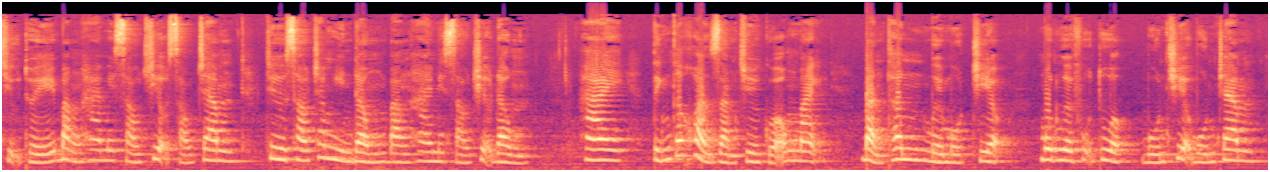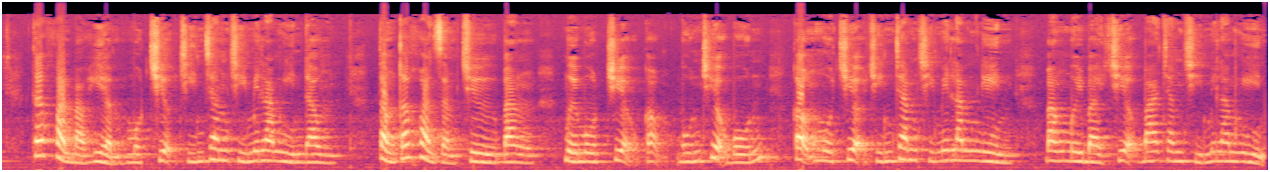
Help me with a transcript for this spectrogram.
chịu thuế bằng 26 triệu 600 trừ 600 nghìn đồng bằng 26 triệu đồng. 2. Tính các khoản giảm trừ của ông Mạnh, bản thân 11 triệu, một người phụ thuộc 4 triệu 400, các khoản bảo hiểm 1 triệu 995 nghìn đồng. Tổng các khoản giảm trừ bằng 11 triệu cộng 4 triệu 4 cộng 1 triệu 995 nghìn bằng 17 triệu 395 nghìn.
